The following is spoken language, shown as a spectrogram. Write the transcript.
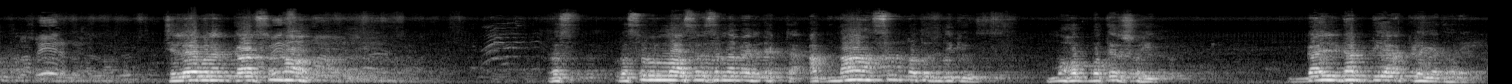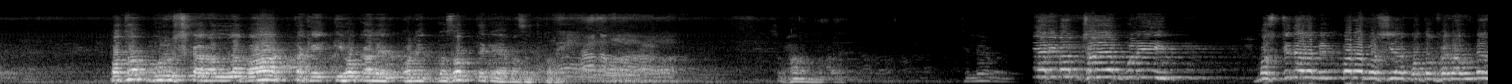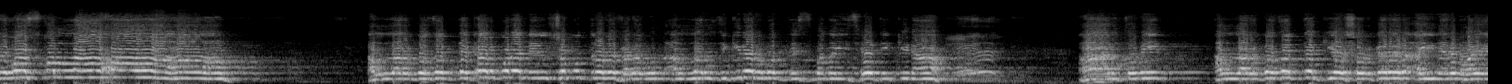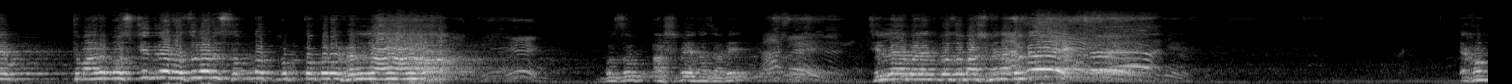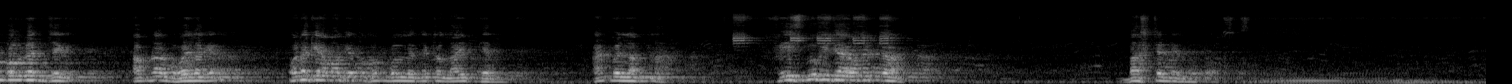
ছেলে বলেন, কার সুন্নত? রসুল্লাহ সাল্লামের একটা আদনা সুন্নত যদি কেউ মহব্বতের সহিত গাইল ডাক দিয়ে আঁকড়াইয়া ধরে প্রথম পুরস্কার আল্লাহ পাক তাকে ইহকালের অনেক গজব থেকে হেফাজত করে সুবহানাল্লাহ। ছেলে বলে, "ইয়ার ইমাম সাহেবগুলি মসজিদের মিম্বরে বসিয়া কত ফেরাউনের ওয়াজ করলাম আল্লাহর গজব দেখার পরে নীল সমুদ্রের ফেরাউন আল্লাহর জিকিরের মজলিস বানাইছে, ঠিক কিনা? আর তুমি আল্লাহর গজব দেখিয়ে সরকারের আইনের ভয়ে তোমার মসজিদের রসুলের সুন্নত মুক্ত করে ফেললা। গজব আসবে না যাবে? চিল্লায় বলেন, গজব আসবে না যাবে? এখন বলবেন যে আপনার ভয় লাগে না? অনেকে আমাকে তখন বললেন, একটা লাইভ দেন আমি বললাম, না ফেসবুক এটা অনেকটা বাস স্ট্যান্ডের মতো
